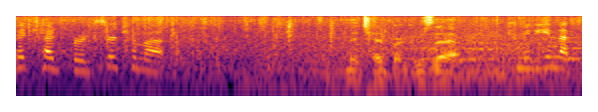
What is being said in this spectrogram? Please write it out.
Mitch Hedberg, search him up. Mitch Hedberg, who's that? Comedian that's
